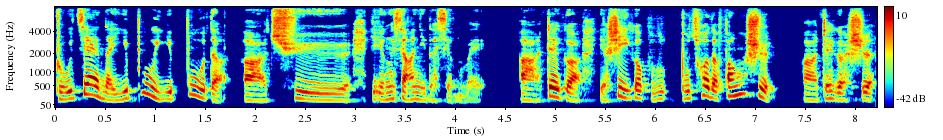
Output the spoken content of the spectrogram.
逐渐的一步一步的啊去影响你的行为啊，这个也是一个不不错的方式啊，这个是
